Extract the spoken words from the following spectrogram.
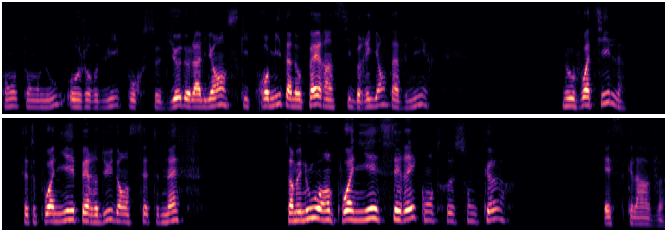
comptons-nous aujourd'hui pour ce Dieu de l'Alliance qui promit à nos pères un si brillant avenir? Nous voit-il, cette poignée perdue dans cette nef? Sommes-nous empoignés serrés contre son cœur? Esclaves,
